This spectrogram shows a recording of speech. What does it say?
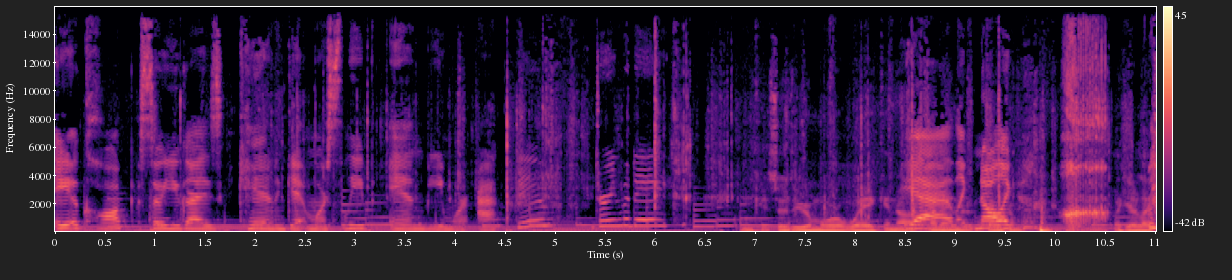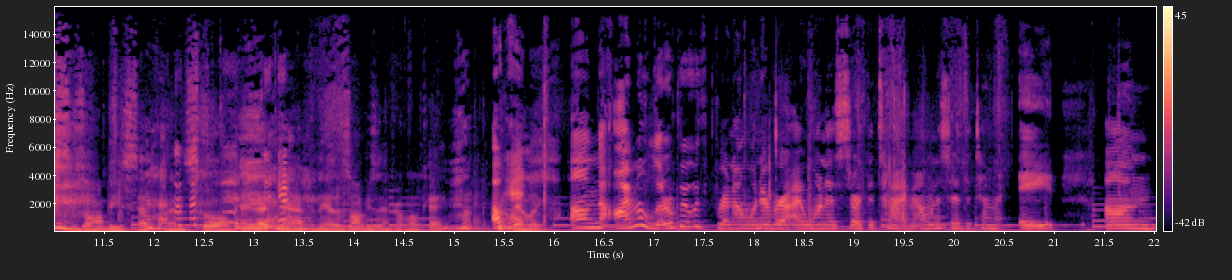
eight o'clock so you guys can get more sleep and be more active during the day. Okay, so you're more awake and not Yeah, like not like like you're like zombies in school. Okay, that can happen. Yeah, the zombie syndrome. Okay, Okay. Finley. Um, I'm a little bit with Brenna whenever I want to start the time. I want to start the time at eight. Um,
